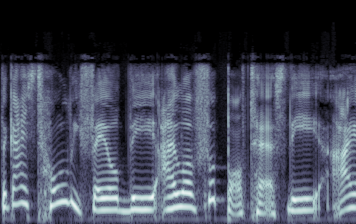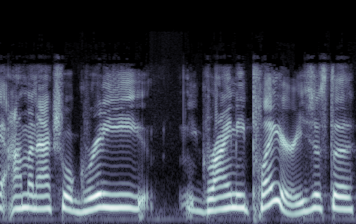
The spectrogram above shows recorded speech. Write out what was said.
the guy's totally failed the I love football test. The I I'm an actual gritty, grimy player. He's just a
